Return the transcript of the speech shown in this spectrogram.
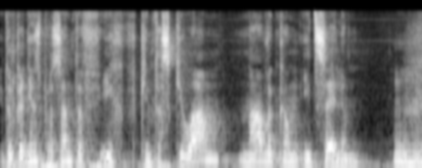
И только 11% их каким-то скиллам, навыкам и целям. Мгм.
